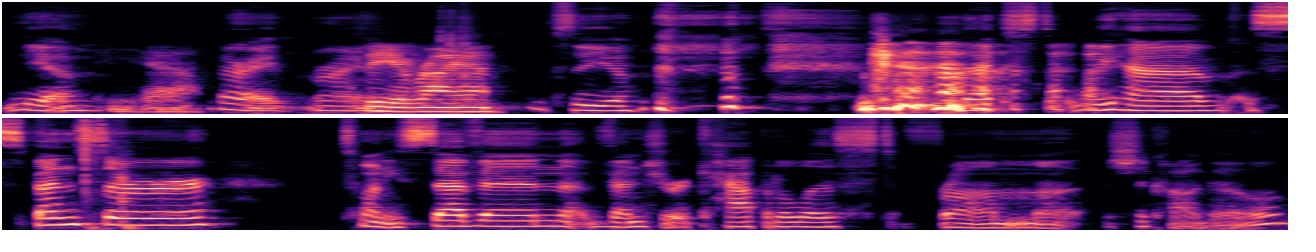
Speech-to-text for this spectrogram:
Yeah. yeah All right, Ryan. see you ryan See you. Next, we have Spencer, 27, venture capitalist from uh, Chicago.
